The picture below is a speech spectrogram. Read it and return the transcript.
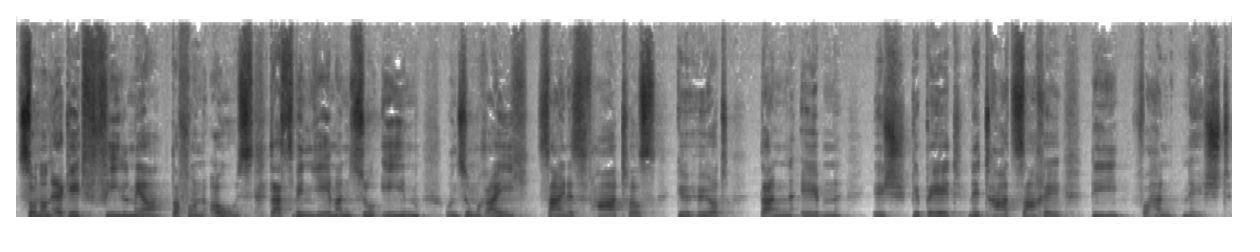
sondern er geht vielmehr davon aus, dass wenn jemand zu ihm und zum Reich seines Vaters gehört, dann eben ist Gebet eine Tatsache, die vorhanden ist.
